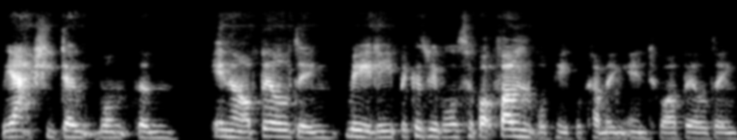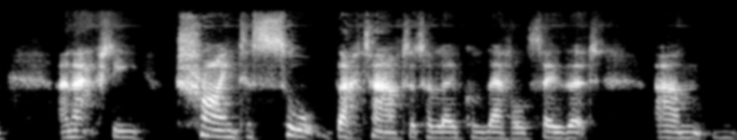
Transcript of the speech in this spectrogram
we actually don't want them in our building really because we've also got vulnerable people coming into our building and actually trying to sort that out at a local level so that um,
